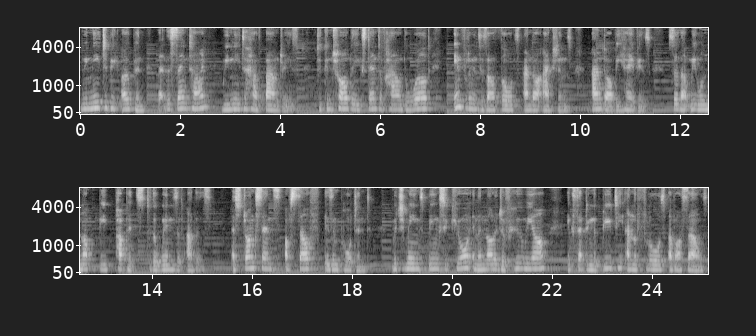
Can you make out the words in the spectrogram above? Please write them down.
We need to be open, but at the same time, we need to have boundaries to control the extent of how the world influences our thoughts and our actions and our behaviors so that we will not be puppets to the whims of others. A strong sense of self is important, which means being secure in the knowledge of who we are, accepting the beauty and the flaws of ourselves,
